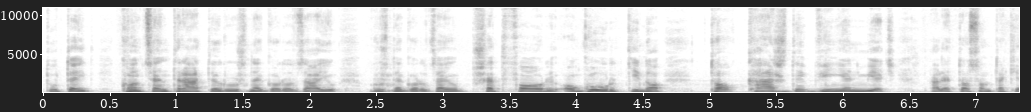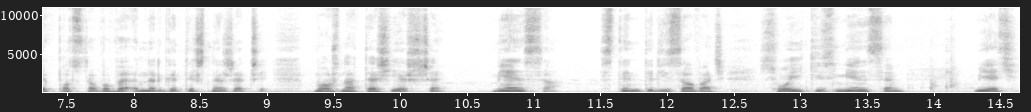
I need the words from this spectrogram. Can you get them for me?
tutaj koncentraty różnego rodzaju, różnego rodzaju przetwory, ogórki, no to każdy winien mieć, ale to są takie podstawowe energetyczne rzeczy. Można też jeszcze mięsa stendylizować, słoiki z mięsem mieć,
